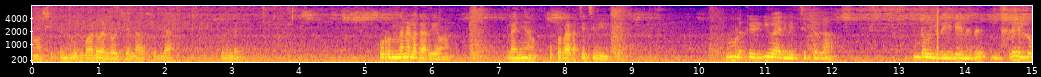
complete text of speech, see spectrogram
ആവശ്യത്തിന് ഒരുപാട് വെള്ളം ഒഴിക്കേണ്ട ആവശ്യമില്ല. ഇതിന്റെ കുറുന്നനുള്ള കറിയാവണം അല്ലെങ്കിൽ നമുക്ക് കുക്കർ അടച്ചു വേവിക്കാം. നമ്മൾ കഴുകി വാരി വെച്ചിട്ടുള്ള നമ്മുടെ ഉലുവയിലാണിത്. ഇത്രയേ ഉള്ളൂ.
